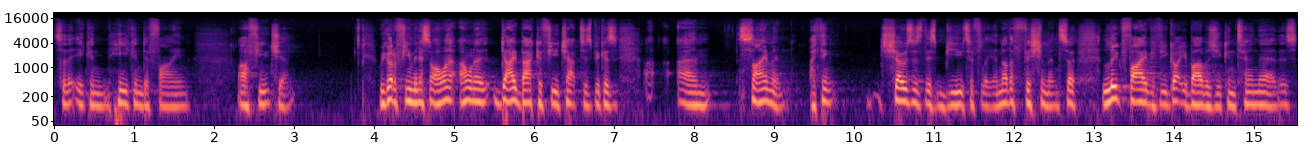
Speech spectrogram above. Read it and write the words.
so that he can, he can define our future? We've got a few minutes, so I want to I want to dive back a few chapters because um, Simon, I think, shows us this beautifully. Another fisherman. So, Luke 5, if you've got your Bibles, you can turn there. There's,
